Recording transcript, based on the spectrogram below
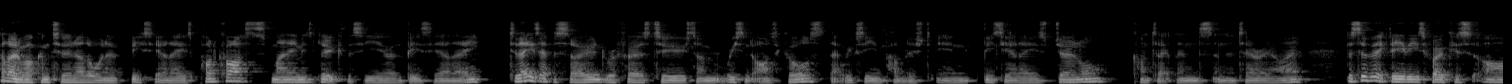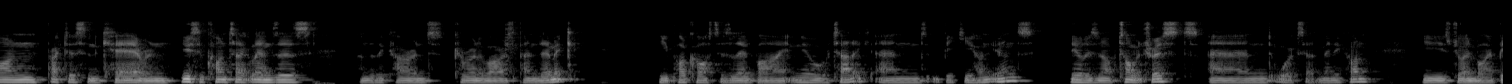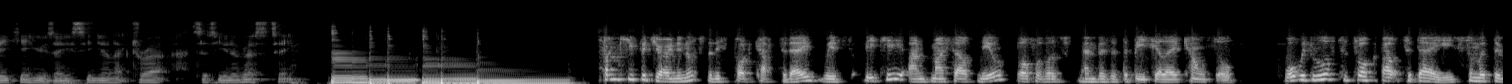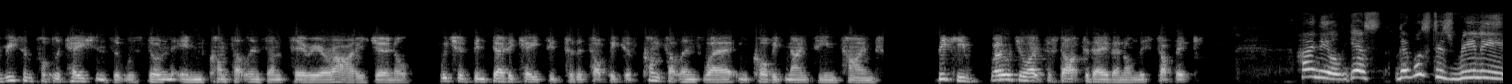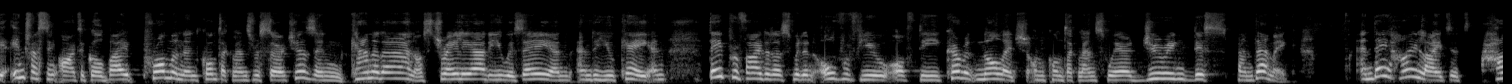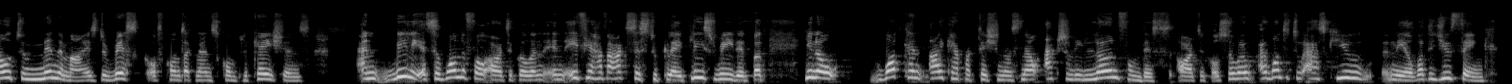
Hello and welcome to another one of BCLA's podcasts. My name is Luke, the CEO of BCLA. Today's episode refers to some recent articles that we've seen published in BCLA's journal, Contact Lens and Eye. Specifically, these focus on practice and care and use of contact lenses under the current coronavirus pandemic. The podcast is led by Neil Retallic and Byki Huntjens. Neil is an optometrist and works at Medicon. He's joined by Byki, who's a senior lecturer at City University. Thank you for joining us for this podcast today with Byki and myself, Neil, both of us members of the BCLA Council. What we'd love to talk about today is some of the recent publications that was done in Contact Lens Anterior Eye Journal, which has been dedicated to the topic of contact lens wear in COVID-19 times. Byki, where would you like to start today then on this topic? Hi, Neil. Yes, there was this really interesting article by prominent contact lens researchers in Canada and Australia, the USA, and, and the UK. And they provided us with an overview of the current knowledge on contact lens wear during this pandemic. And they highlighted how to minimize the risk of contact lens complications. And really, it's a wonderful article. And, and if you have access to Clay, please read it. But, you know, what can eye care practitioners now actually learn from this article? So I, I, wanted to ask you, Neil, what did you think?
